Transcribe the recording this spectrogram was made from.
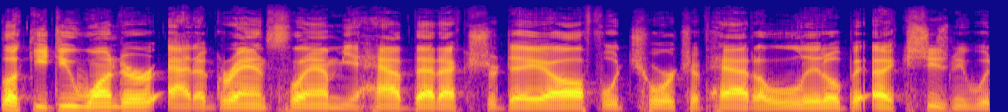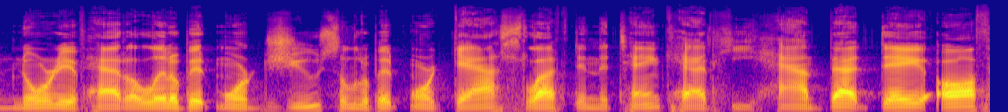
look, you do wonder at a Grand Slam, you have that extra day off. Would Coric have had a little bit, excuse me, would Norrie have had a little bit more juice, a little bit more gas left in the tank had he had that day off?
